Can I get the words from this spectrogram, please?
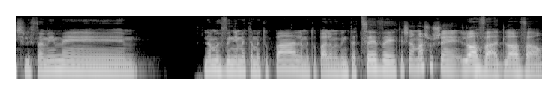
שלפעמים לא מבינים את המטופל, המטופל לא מבין את הצוות, יש שם משהו שלא עבד, לא עבר.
